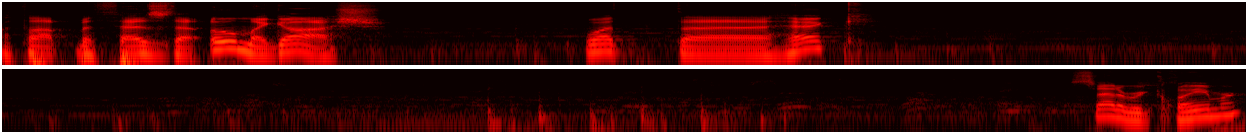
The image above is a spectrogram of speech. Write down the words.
I thought Bethesda. Oh my gosh! What the heck? Is that a reclaimer?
